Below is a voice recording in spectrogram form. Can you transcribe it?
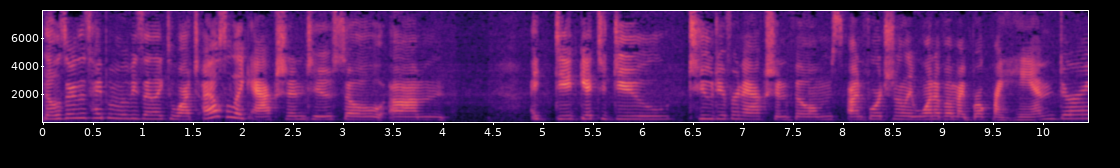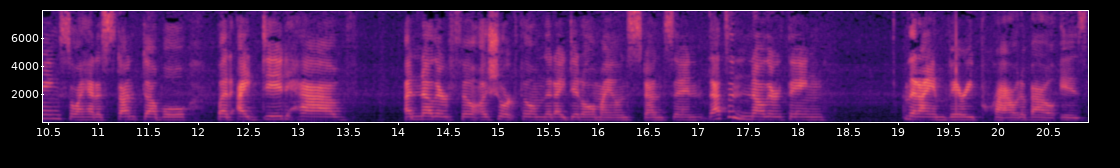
those are the type of movies I like to watch. I also like action too. So um, I did get to do two different action films. Unfortunately, one of them I broke my hand during, so I had a stunt double but I did have another film, a short film that I did all my own stunts in. That's another thing that I am very proud about is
